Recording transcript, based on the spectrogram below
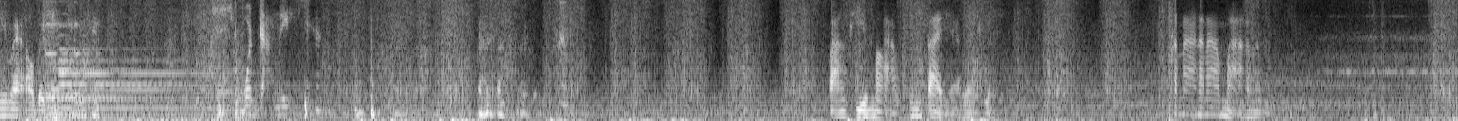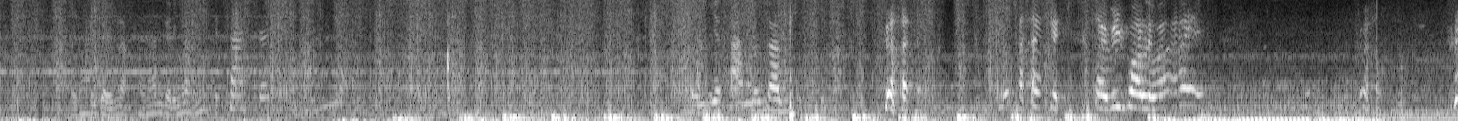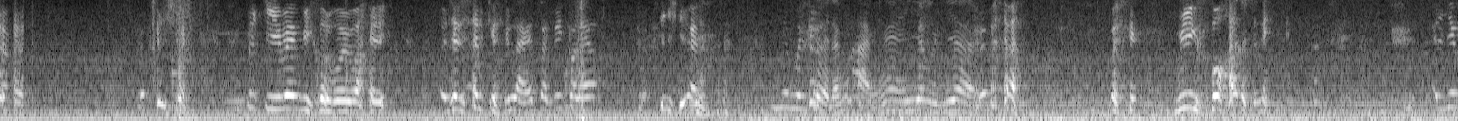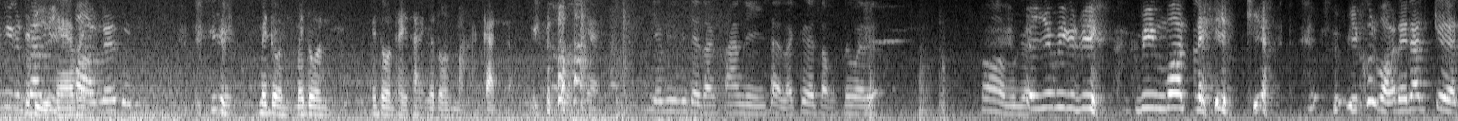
นี่ไหมเอาไปโคตรจังเลยบางทีหมาขึ้นใส่อะบอกเลย ข้างหน้าข้างหน้าหมาข้างหน้าไอ้ท่านเกิดหลังไอ้ท่านเกิดหลังไอ้ท่านเกิดไอ้เหี้ยตามแล้วกันไอ้วิ่งบอลเลยวะไอ้ เมื่อกี้แม่งมีคนโวยวายมันจะท่านเกิดหลังสัตว์วิ่งมาแล้วเฮียเหี้ยมันเกิดทั้งหลังไงเหี้ยมันเหี้ยวิ่งบอลเลยไอ้เหี้ยังวิ่งกันบ้าวิ่งปอบเลยไม่โดนไม่โดนไม่โดนไททันก็โดนหมากัดอะเนี่ยเหี้ยพี่มีแต่ตามตามยิงใส่แล้วเกิดสองตัวเลยพ่อมึงไอ้อะเหี้ยังวิ่งกันวิ่งวิ่งบอลเลยเฮียมีคนบอกในด้านเกิด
